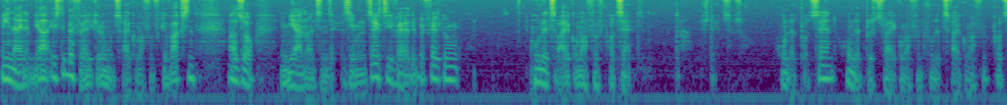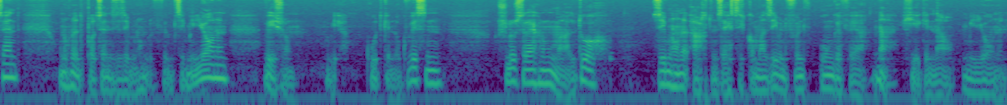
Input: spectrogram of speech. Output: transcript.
In einem Jahr ist die Bevölkerung um 2,5 gewachsen, also im Jahr 1967 wäre die Bevölkerung 102,5 Prozent. Da steht es so. 100 Prozent, 100 plus 2,5, 102,5 Prozent und 100 Prozent sind 750 Millionen, wie schon wir gut genug wissen. Schlussrechnung mal durch 768,75 ungefähr, na hier genau Millionen.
